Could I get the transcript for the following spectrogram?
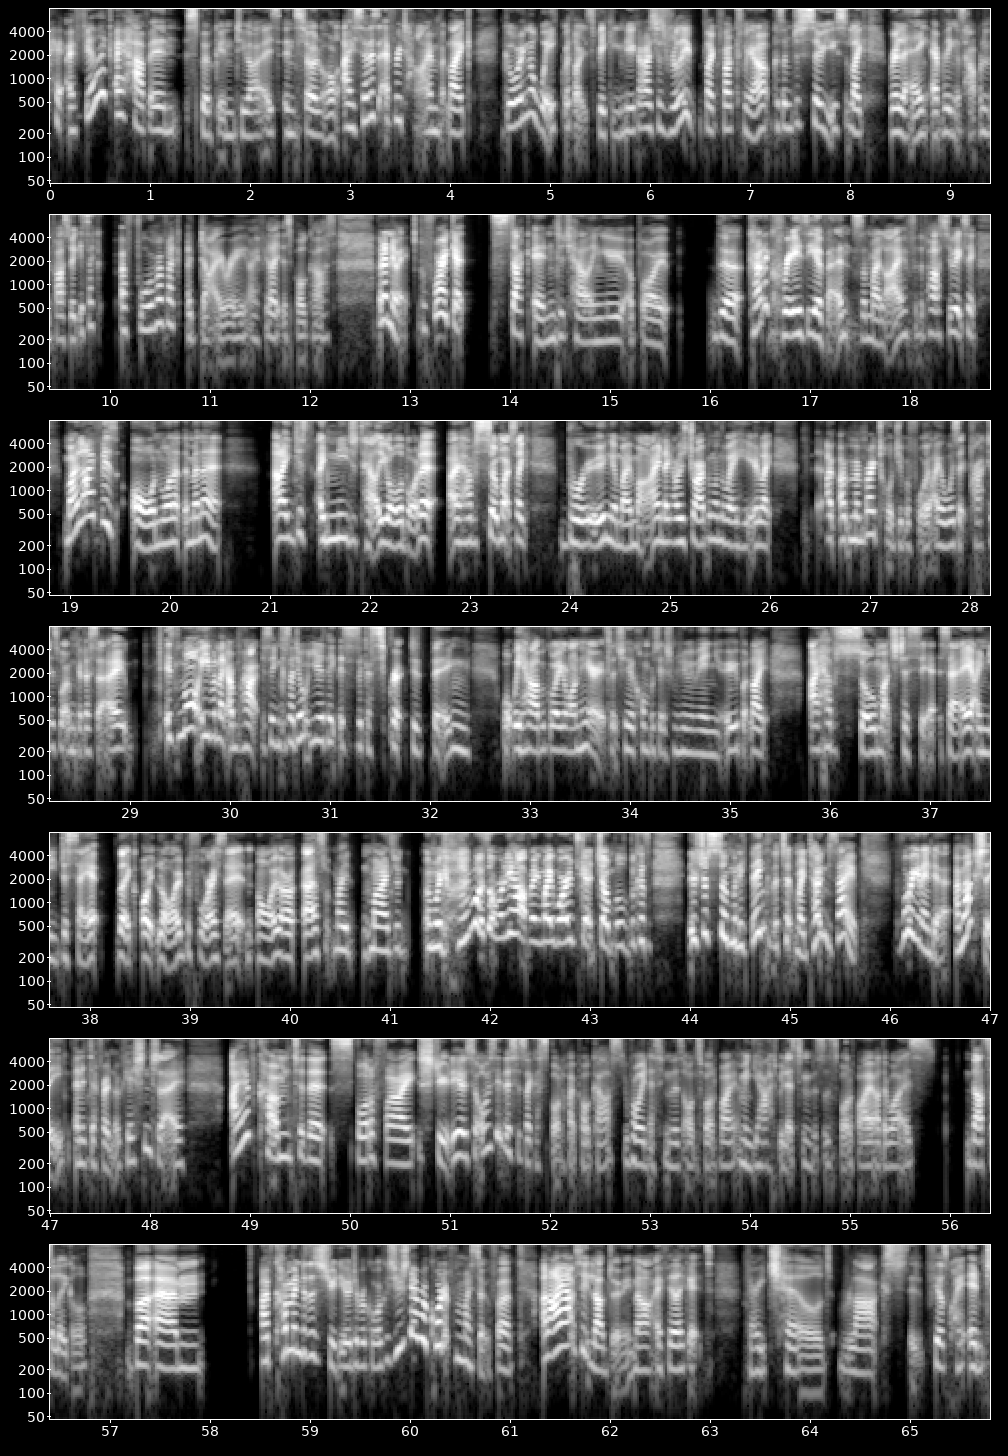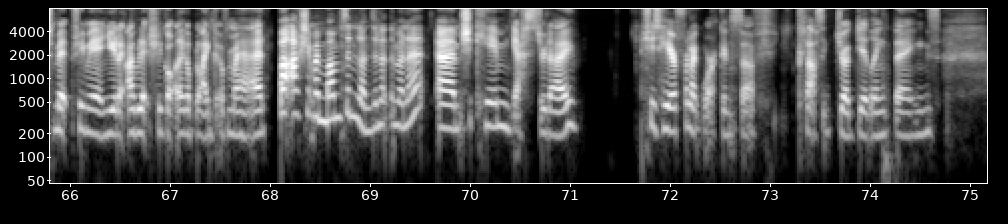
Okay, I feel like I haven't spoken to you guys in so long. I say this every time, but like going a week without speaking to you guys just really like fucks me up because I'm just so used to like relaying everything that's happened in the past week. It's like a form of like a diary. I feel like this podcast. But anyway, before I get stuck into telling you about the kind of crazy events in my life for the past two weeks, like my life is on one at the minute. And I just I need to tell you all about it. I have so much like brewing in my mind. Like I was driving on the way here. Like I, I remember I told you before. I always like practice what I'm gonna say. It's not even like I'm practicing because I don't want you to think this is like a scripted thing. What we have going on here. It's literally a conversation between me and you. But like I have so much to say. say. I need to say it like out loud before I say it now. Or else my mind's like, oh my god, what's already happening? My words get jumbled because there's just so many things that tip my tongue to say. Before we get into it, I'm actually in a different location today. I have come to the Spotify studio. So obviously this is like a Spotify podcast. You're probably listening to this on Spotify. I mean, you have to be listening to this on Spotify, otherwise that's illegal. But um I've come into the studio to record because usually I record it from my sofa, and I absolutely love doing that. I feel like it's very chilled, relaxed. It feels quite intimate between me and you. Like I've literally got like a blanket over my head. But actually, my mum's in London at the minute. Um, she came yesterday. She's here for like work and stuff, classic drug dealing things.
